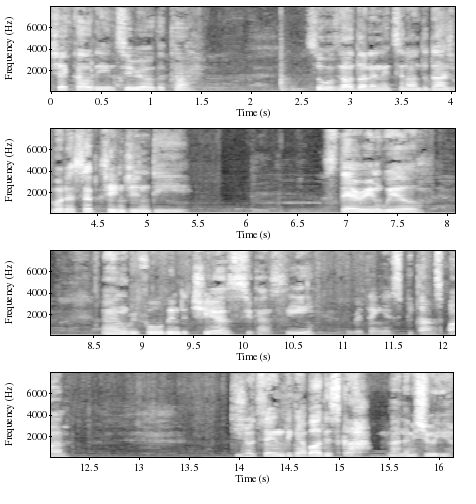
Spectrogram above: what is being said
Check out the interior of the car. So we've not done anything on the dashboard except changing the steering wheel and refolding the chairs. You can see everything is spick and span. Did you not say anything about this car? Now let me show you.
